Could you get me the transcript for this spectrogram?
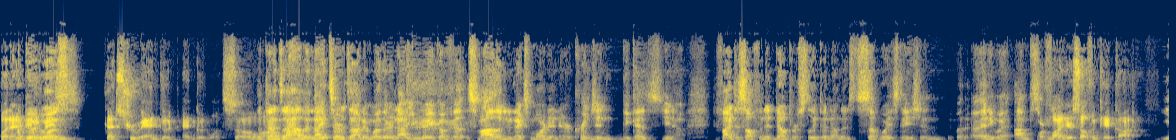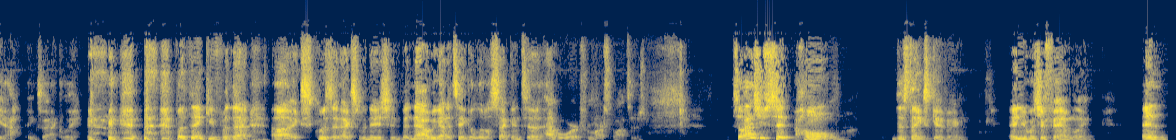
but anyways, good ones. That's true and good and good ones. So depends um, on how the night turns out and whether or not you wake up smiling the next morning or cringing because you know you find yourself in a dump or sleeping on a subway station. But anyway, I'm or find yourself in Cape Cod. Yeah, exactly. but thank you for that uh, exquisite explanation. But now we got to take a little second to have a word from our sponsors. So, as you sit home this Thanksgiving and you're with your family, and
